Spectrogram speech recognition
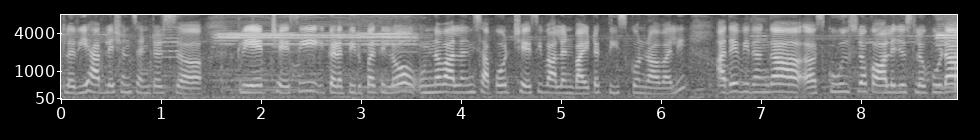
ఇట్లా రీహాబిలేషన్ సెంటర్స్ క్రియేట్ చేసి ఇక్కడ తిరుపతిలో ఉన్న వాళ్ళని సపోర్ట్ చేసి వాళ్ళని బయటకు తీసుకొని రావాలి. అదేవిధంగా స్కూల్స్లో కాలేజెస్లో కూడా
